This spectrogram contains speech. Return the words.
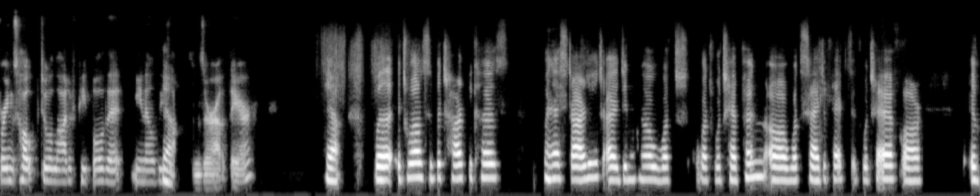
brings hope to a lot of people that you know these yeah. options are out there yeah well it was a bit hard because when I started, I didn't know what what would happen or what side effects it would have or if,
